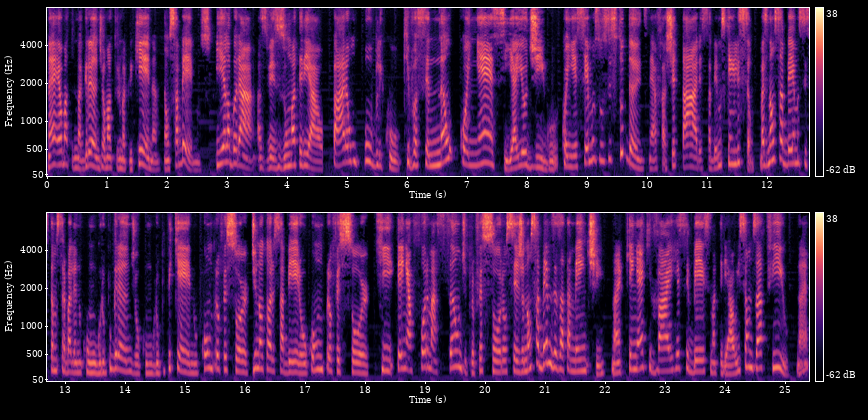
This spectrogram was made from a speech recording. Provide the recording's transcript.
né? É uma turma grande, é uma turma pequena? Não sabemos. E elaborar, às vezes, um material para um público que você não conhece, e aí eu digo, conhecemos os estudantes, né? A faixa etária, sabemos quem eles são, mas não sabemos se estamos trabalhando com um grupo grande ou com um grupo pequeno, com um professor de notório saber ou com um professor que tem a formação de professor, ou seja, não sabemos exatamente né, quem é que vai receber esse material. Isso é um desafio, né?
